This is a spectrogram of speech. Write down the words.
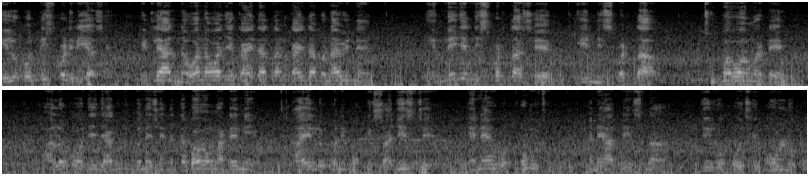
એ લોકો નિષ્ફળ રહ્યા છે. એટલે આ નવા નવા જે કાયદા ત્રણ કાયદા બનાવીને એમની જે નિષ્ફળતા છે, એ નિષ્ફળતા છુપાવવા માટે, આ લોકો જે જાગૃત બને છે એને દબાવવા માટેની આ એ લોકોની મોટી સાજિશ છે, એને હું વખોડું છું. અને આ દેશના જે લોકો છે, મૂળ લોકો,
